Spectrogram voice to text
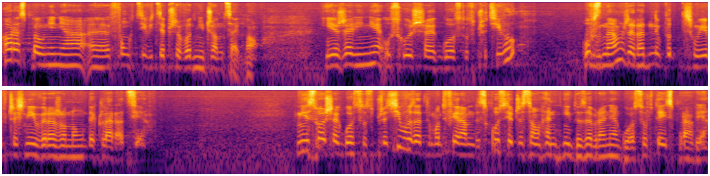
oraz pełnienia e, funkcji wiceprzewodniczącego. Jeżeli nie usłyszę głosu sprzeciwu, uznam, że radny podtrzymuje wcześniej wyrażoną deklarację. Nie słyszę głosu sprzeciwu, zatem otwieram dyskusję, czy są chętni do zabrania głosu w tej sprawie.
